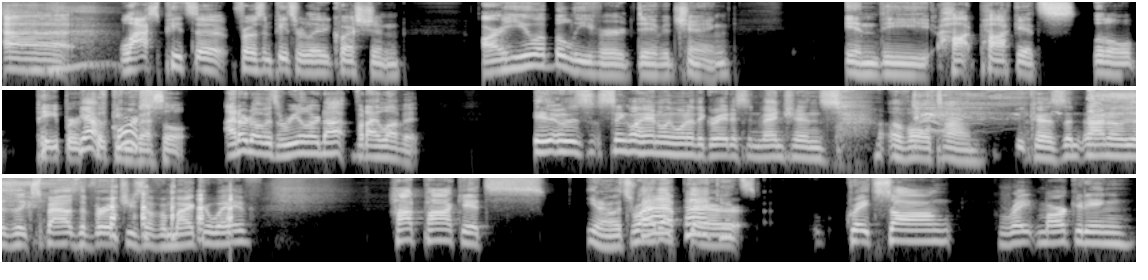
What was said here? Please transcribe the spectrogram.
Uh, last pizza, frozen pizza related question. Are you a believer, David Chang, in the Hot Pockets little paper Yeah, cooking vessel? I don't know if it's real or not, but I love it. It was single handedly one of the greatest inventions of all time because not only does it espouse the virtues of a microwave, Hot Pockets, you know, it's right Hot up there. Great song, great marketing.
